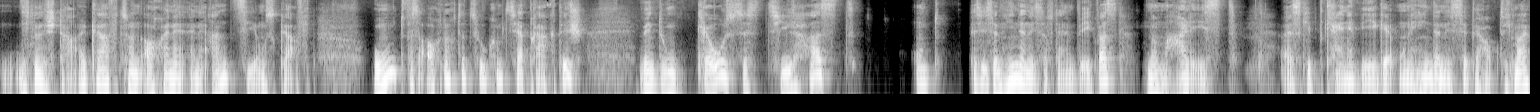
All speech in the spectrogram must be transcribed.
nicht nur eine Strahlkraft, sondern auch eine, eine Anziehungskraft. Und was auch noch dazu kommt, sehr praktisch, wenn du ein großes Ziel hast und es ist ein Hindernis auf deinem Weg, was normal ist. Es gibt keine Wege ohne Hindernisse, behaupte ich mal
